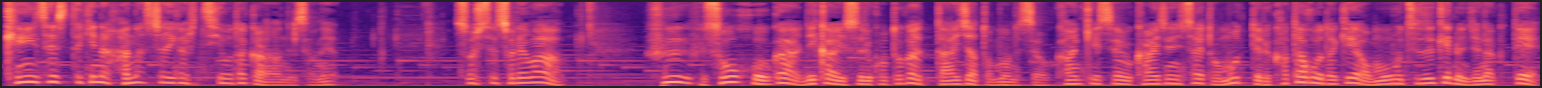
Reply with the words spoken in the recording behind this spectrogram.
建設的な話し合いが必要だからなんですよねそしてそれは夫婦双方が理解することが大事だと思うんですよ。関係性を改善したいと思ってる片方だけが思い続けるんじゃなくて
